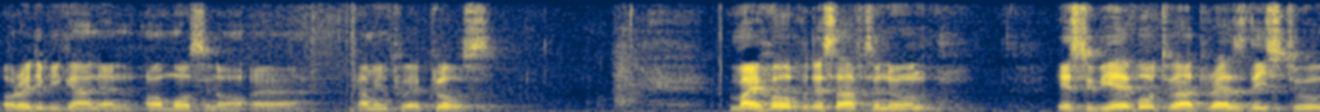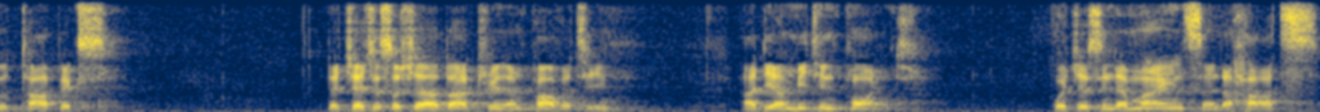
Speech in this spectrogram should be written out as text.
already begun and almost, you know, uh, coming to a close. My hope this afternoon is to be able to address these two topics the church's social doctrine and poverty at their meeting point, which is in the minds and the hearts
